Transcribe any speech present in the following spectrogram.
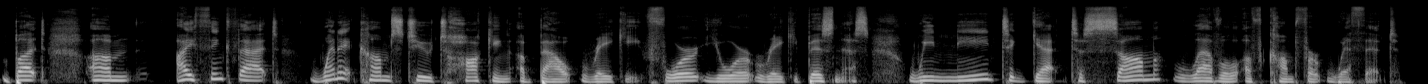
But um, I think that when it comes to talking about Reiki for your Reiki business, we need to get to some level of comfort with it.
